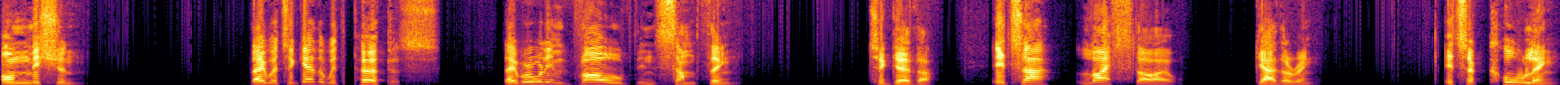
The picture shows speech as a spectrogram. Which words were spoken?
on mission. They were together with purpose. They were all involved in something together. It's a lifestyle gathering. It's a calling.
